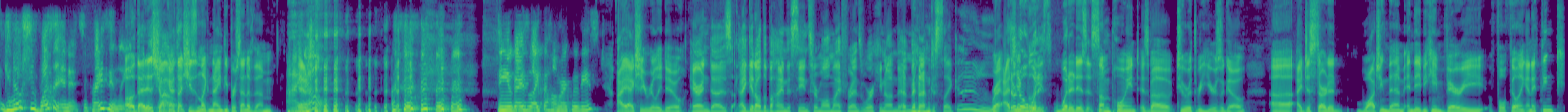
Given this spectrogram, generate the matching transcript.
You know, she wasn't in it. Surprisingly. Oh, that is shocking. Wow. I thought she's in like ninety percent of them. I Yeah. know. Do you guys like the Hallmark movies? I actually really do. Aaron does. I get all the behind the scenes from all my friends working on them, and I'm just like, ooh. Right. I don't check, know what it, what it is. At some point, is about two or three years ago. Uh, I just started watching them, and they became very fulfilling. And I think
